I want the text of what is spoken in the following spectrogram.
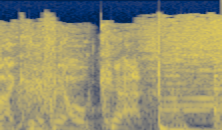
like a Hellcat.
